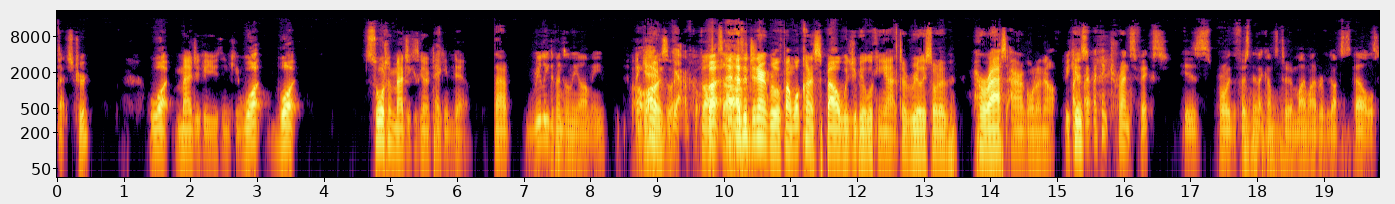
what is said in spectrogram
That's true. What magic are you thinking? What what sort of magic is going to take him down? That really depends on the army. Oh, Again, Honestly. Yeah, of course. But, But, a- as a um, generic rule of thumb, what kind of spell would you be looking at to really sort of harass Aragorn enough? I, Because I, I think transfix is probably the first thing that comes to my mind with regards to spells,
